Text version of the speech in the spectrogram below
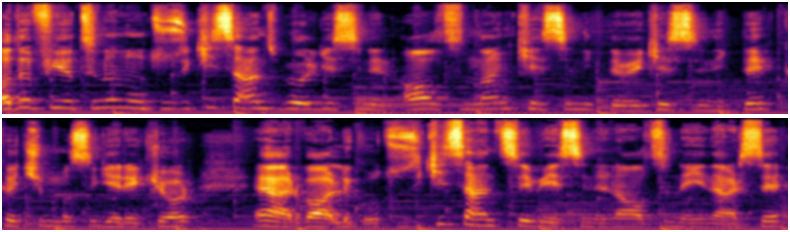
Ada fiyatının 32 sent bölgesinin altından kesinlikle ve kesinlikle kaçınması gerekiyor. Eğer varlık 32 sent seviyesinin altına inerse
